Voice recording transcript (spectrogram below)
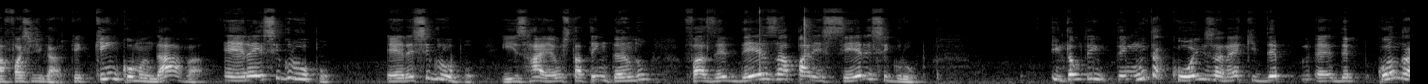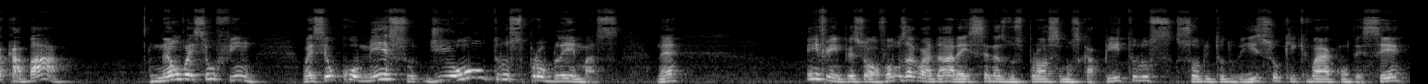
a faixa de Gaza. Porque quem comandava era esse grupo. Era esse grupo. E Israel está tentando fazer desaparecer esse grupo. Então tem, tem muita coisa né, que de, é, de, quando acabar, não vai ser o fim. Vai ser o começo de outros problemas. Né? Enfim, pessoal, vamos aguardar as cenas dos próximos capítulos sobre tudo isso, o que, que vai acontecer.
